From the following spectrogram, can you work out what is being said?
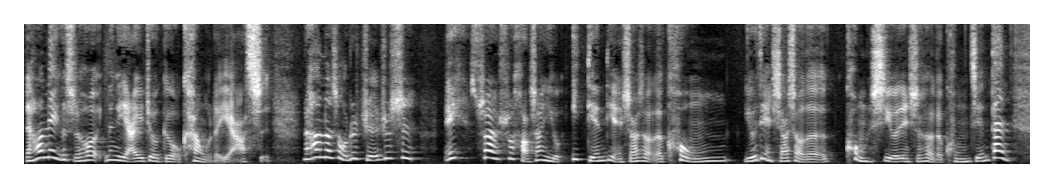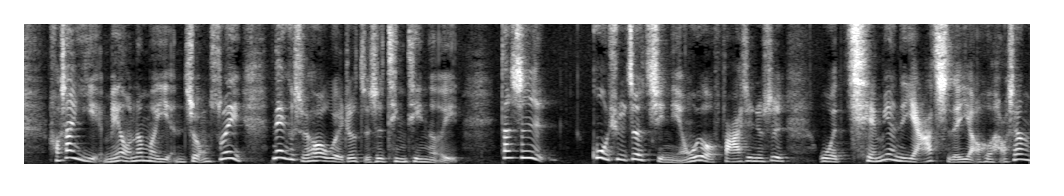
然后那个时候，那个牙医就给我看我的牙齿，然后那时候我就觉得，就是哎，虽然说好像有一点点小小的空，有点小小的空隙，有点小小的空间，但好像也没有那么严重。所以那个时候我也就只是听听而已。但是。过去这几年，我有发现，就是我前面的牙齿的咬合好像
